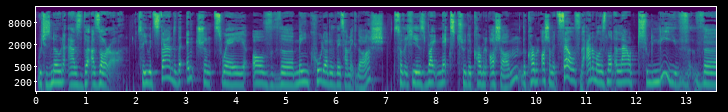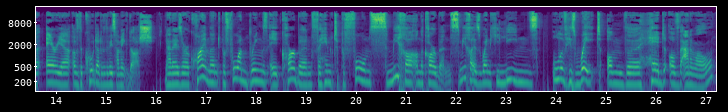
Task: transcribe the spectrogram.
which is known as the Azara. So he would stand at the entranceway of the main courtyard of the Beis Hamikdash, so that he is right next to the Korban Osham. The Korban Osham itself, the animal is not allowed to leave the area of the courtyard of the Beis Hamikdash. Now there's a requirement before one brings a korban for him to perform smicha on the korban. Smicha is when he leans all of his weight on the head of the animal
